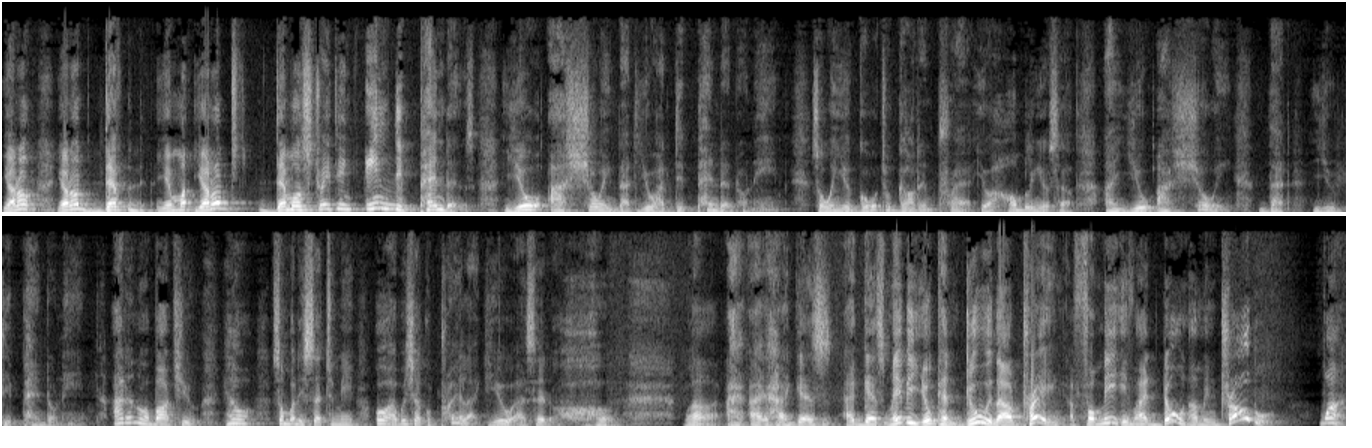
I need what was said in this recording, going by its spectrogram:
You're not, you're not, de- you're not demonstrating independence. You are showing that you are dependent on Him. So when you go to God in prayer, you are humbling yourself and you are showing that you depend on Him. I don't know about you. You know, somebody said to me, Oh, I wish I could pray like you. I said, Oh, well, I, I, I guess I guess maybe you can do without praying. For me, if I don't, I'm in trouble. Why?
